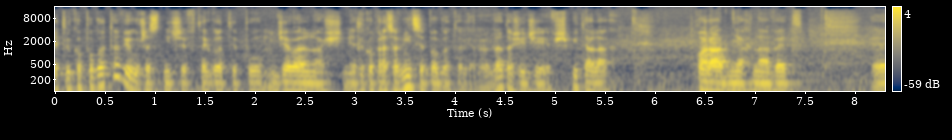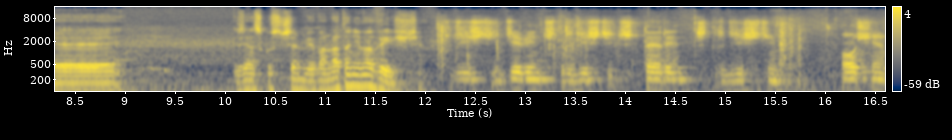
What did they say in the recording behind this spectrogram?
Nie tylko pogotowie uczestniczy w tego typu działalności, nie tylko pracownicy pogotowia, prawda? To się dzieje w szpitalach, poradniach nawet. Yy, W związku z czym, wie pan, na to nie ma wyjścia. 39, 44, 48,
